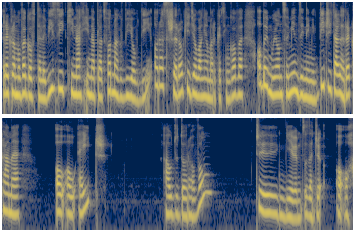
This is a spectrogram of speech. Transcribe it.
reklamowego w telewizji, kinach i na platformach VOD oraz szerokie działania marketingowe obejmujące m.in. digital, reklamę OOH, outdoorową, czy nie wiem, co znaczy OOH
